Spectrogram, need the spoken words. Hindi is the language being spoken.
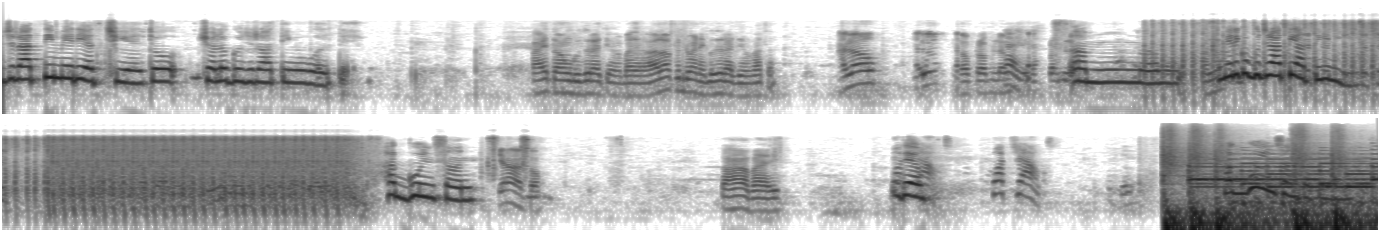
गुजराती मेरी अच्छी है तो चलो गुजराती में बोलते हैं। ભાઈ તો હું ગુજરાતીમાં ભાઈ હલો કીધવાને ગુજરાતીમાં પાછા hello hello no problem um, um, मेरे को गुजराती आती ही नहीं। हग्गू इंसान। क्या तो? કहाँ भाई? देव। There. out! Watch out! हग्गू इंसान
